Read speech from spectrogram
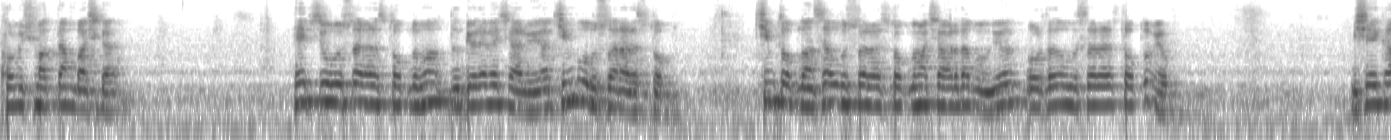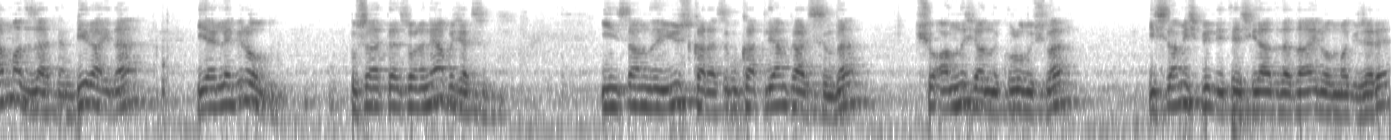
Konuşmaktan başka. Hepsi uluslararası toplumu göreve çağırıyor. Ya kim bu uluslararası toplum? Kim toplansa uluslararası topluma çağrıda bulunuyor. Ortada uluslararası toplum yok. Bir şey kalmadı zaten. Bir ayda yerle bir oldu. Bu saatten sonra ne yapacaksın? İnsanlığın yüz karası bu katliam karşısında şu anlı şanlı kuruluşlar İslam İşbirliği Teşkilatı da dahil olmak üzere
